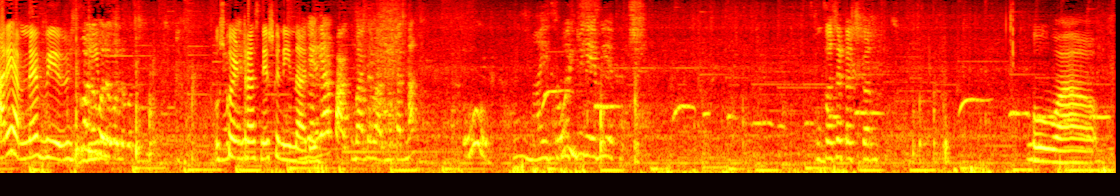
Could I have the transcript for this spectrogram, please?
अरे हमने भी- बोलो बोलो बोलो बोलो उसको इंटरेस्ट नहीं उसको नींद आ रही है। फालतू बातें बाद में करना। ओह नाइस इसमें ये भी है। ऊपर से टच कर। ओ वाह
